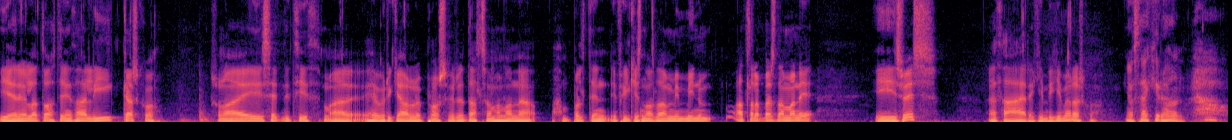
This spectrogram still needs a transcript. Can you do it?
Ég er eiginlega dottin í það líka sko. Svona í setni tíð Maður hefur ekki alveg ploss fyrir þetta allt saman Þannig að handbóltinn, ég fylgist náttúrulega mí- mínum allra besta manni í Sviss En það er ekki mikið meira sko. Já,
